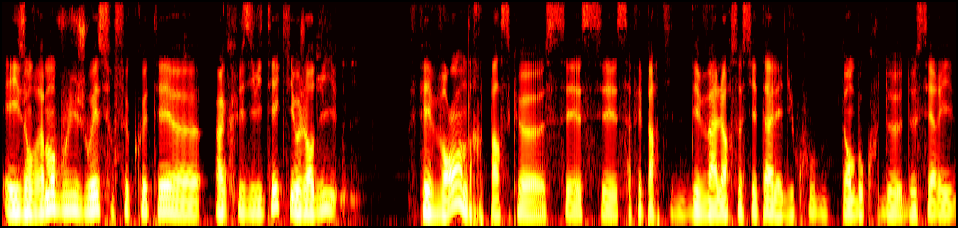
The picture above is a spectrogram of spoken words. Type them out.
Et ils ont vraiment voulu jouer sur ce côté euh, inclusivité qui aujourd'hui fait vendre parce que c'est, c'est, ça fait partie des valeurs sociétales et du coup, dans beaucoup de, de séries,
